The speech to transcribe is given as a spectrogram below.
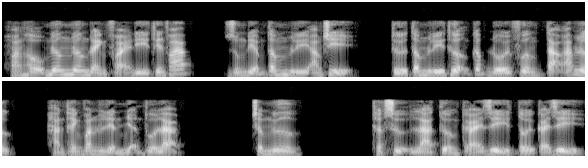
Hoàng hậu nương nương đành phải đi thiên pháp, dùng điểm tâm lý ám chỉ, từ tâm lý thượng cấp đối phương tạo áp lực, Hàn Thanh Văn liền nhận thua lạc. Trầm ngư, thật sự là tưởng cái gì tới cái gì,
